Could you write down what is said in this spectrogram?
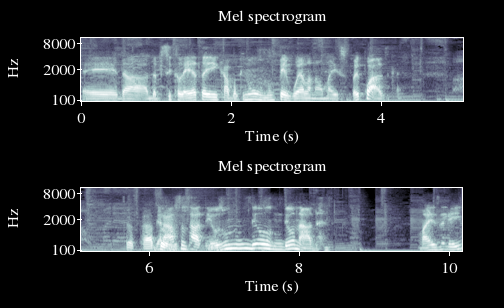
é, da, da bicicleta e acabou que não, não pegou ela, não, mas foi quase, cara. Você tá doido. Graças a Deus não deu, não deu nada. Mas aí.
